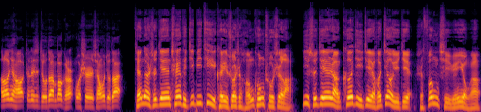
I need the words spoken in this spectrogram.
Hello，你好，这里是九段爆梗，我是玄武九段。前段时间 ChatGPT 可以说是横空出世了，一时间让科技界和教育界是风起云涌啊。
